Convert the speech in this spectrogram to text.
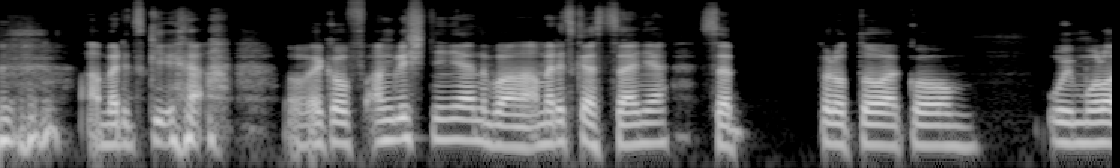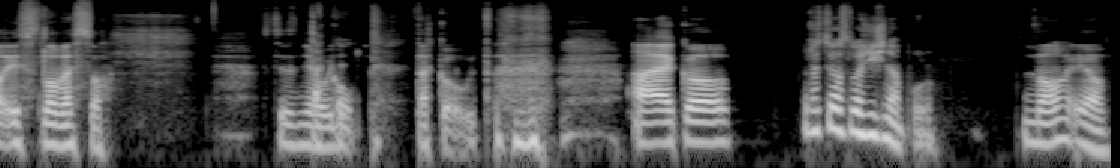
Americký, jako v angličtině nebo na americké scéně se proto jako ujmulo i sloveso. Prostě z něho Takout. Takout. A jako, Prostě ho složíš na půl. no jo.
